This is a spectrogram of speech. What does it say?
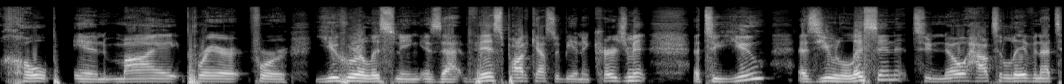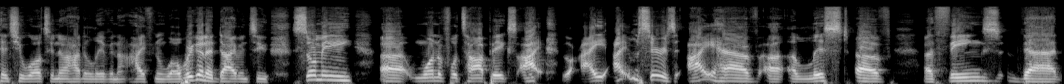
hope and my prayer for you who are listening is that this podcast would be an encouragement uh, to you as you listen to know how to live in that tension well, to know how to live in that hyphen well. We're going to dive into so many uh, wonderful topics. I, I, I am serious. I have a, a list of uh, things that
